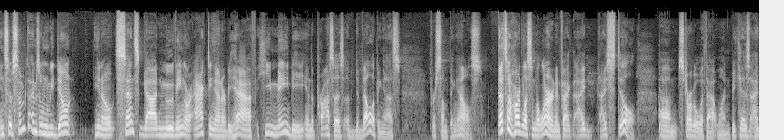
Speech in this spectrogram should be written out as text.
And so sometimes when we don't, you know, sense God moving or acting on our behalf, he may be in the process of developing us for something else that's a hard lesson to learn. In fact, I, I still um, struggle with that one because I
